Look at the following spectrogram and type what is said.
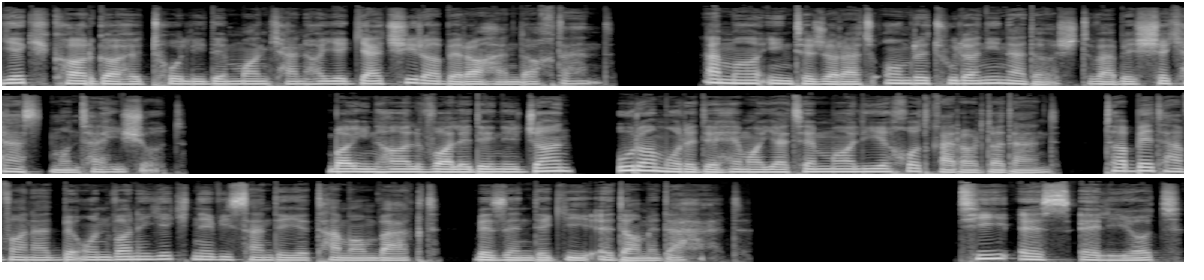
یک کارگاه تولید مانکنهای گچی را به راه انداختند. اما این تجارت عمر طولانی نداشت و به شکست منتهی شد. با این حال والدین جان او را مورد حمایت مالی خود قرار دادند تا بتواند به عنوان یک نویسنده تمام وقت به زندگی ادامه دهد. تی اس الیوت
